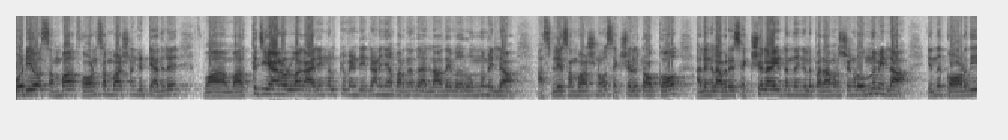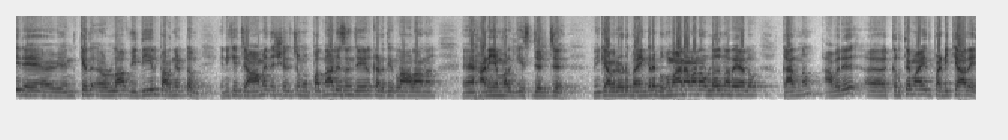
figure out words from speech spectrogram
ഓഡിയോ സംഭാ ഫോൺ സംഭാഷണം കിട്ടി. അതിൽ വർക്ക് ചെയ്യാനുള്ള കാര്യങ്ങൾക്ക് വേണ്ടിയിട്ടാണ് ഞാൻ പറഞ്ഞത്. അല്ലാതെ വേറെ ഒന്നുമില്ല അശ്ലീല സംഭാഷണമോ സെക്ഷൽ ടോക്കോ അല്ലെങ്കിൽ അവരെ സെക്ഷലായിട്ട് എന്തെങ്കിലും പരാമർശങ്ങളോ ഒന്നുമില്ല എന്ന് കോടതി എനിക്ക് ഉള്ള വിധിയിൽ പറഞ്ഞിട്ടും എനിക്ക് ജാമ്യം നിഷേധിച്ച് മുപ്പത്തിനാല് ദിവസം ജയിലിൽ കിടത്തിയിട്ടുള്ള ആളാണ് ഹണിയം വർഗീസ് ജഡ്ജ്. എനിക്ക് അവരോട് ഭയങ്കര ബഹുമാനമാണ് ഉള്ളതെന്ന് അറിയാലോ. കാരണം അവർ കൃത്യമായി പഠിക്കാതെ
